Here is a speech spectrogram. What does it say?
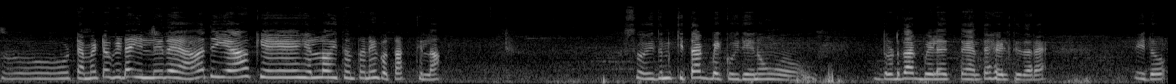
ಸೊ, ಟೊಮೆಟೊ ಗಿಡ ಇಲ್ಲಿದೆ. ಅದು ಯಾಕೆ ಎಲ್ಲೋಯ್ತು ಅಂತಲೇ ಗೊತ್ತಾಗ್ತಿಲ್ಲ. ಸೊ ಇದನ್ನು ಕಿತ್ತಾಕಬೇಕು. ಇದೇನೋ ದೊಡ್ಡದಾಗಿ ಬೀಳುತ್ತೆ ಅಂತ ಹೇಳ್ತಿದ್ದಾರೆ. ಇದು.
